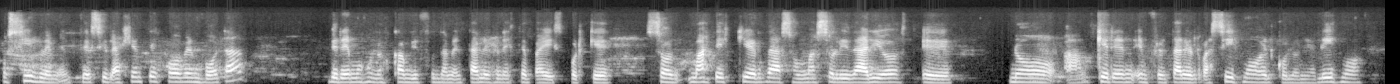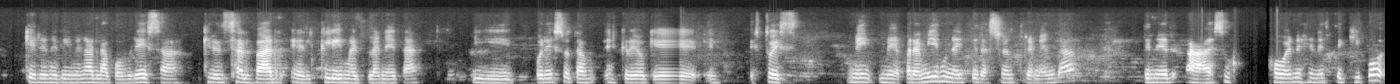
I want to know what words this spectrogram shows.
posiblemente, si la gente joven vota, veremos unos cambios fundamentales en este país, porque son más de izquierda, son más solidarios, eh, no ah, quieren enfrentar el racismo, el colonialismo, quieren eliminar la pobreza, quieren salvar el clima, el planeta y por eso también creo que eh, estoy, para mí es una inspiración tremenda tener a esos jóvenes en este equipo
